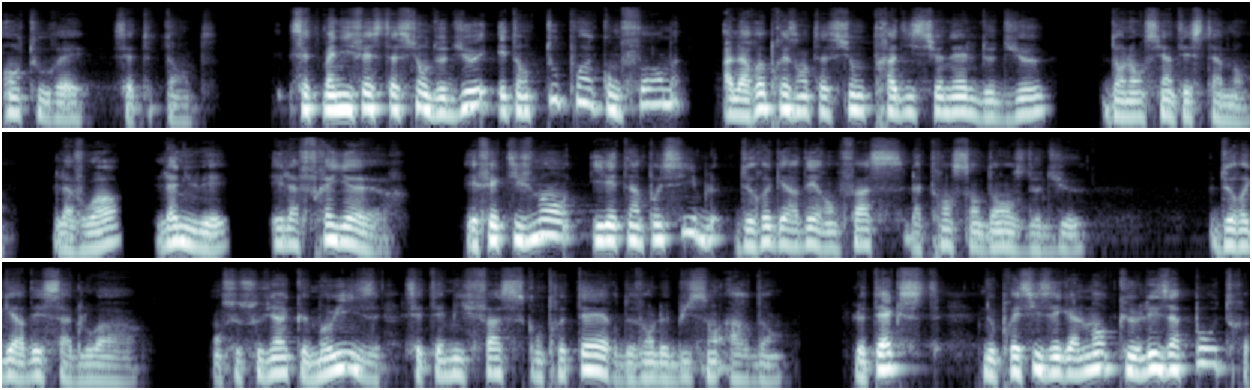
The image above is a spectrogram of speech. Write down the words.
entourait cette tente. Cette manifestation de Dieu est en tout point conforme à la représentation traditionnelle de Dieu dans l'Ancien Testament. La voix, la nuée et la frayeur. Effectivement, il est impossible de regarder en face la transcendance de Dieu, de regarder sa gloire. On se souvient que Moïse s'était mis face contre terre devant le buisson ardent. Le texte nous précise également que les apôtres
